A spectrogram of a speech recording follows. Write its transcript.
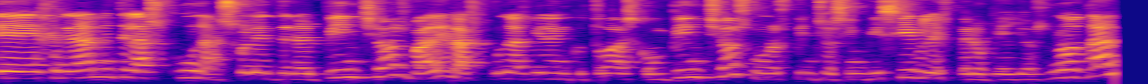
Eh, generalmente las cunas suelen tener pinchos, ¿vale? Las cunas vienen todas con pinchos, unos pinchos invisibles pero que ellos notan.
